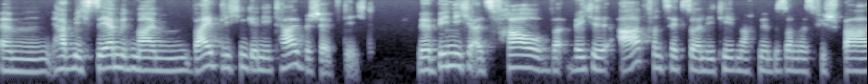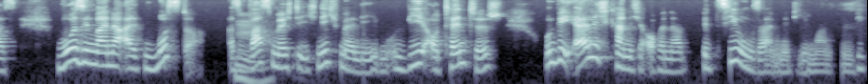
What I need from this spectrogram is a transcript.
ähm, habe mich sehr mit meinem weiblichen Genital beschäftigt. Wer bin ich als Frau? Welche Art von Sexualität macht mir besonders viel Spaß? Wo sind meine alten Muster? Also mhm. was möchte ich nicht mehr leben und wie authentisch und wie ehrlich kann ich auch in einer Beziehung sein mit jemandem? Wie,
